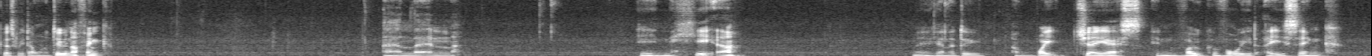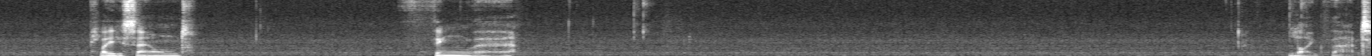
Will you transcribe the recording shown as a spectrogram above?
because we don't want to do nothing. And then in here, we're going to do await.js invoke void async play sound thing there. Like that.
